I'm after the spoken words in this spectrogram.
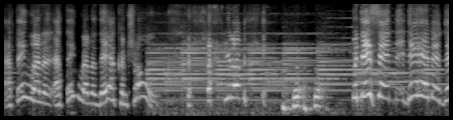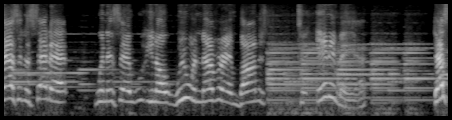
I think we're under, I think we're under their control. you know what I mean? but they said they had the audacity to say that when they said, you know, we were never in bondage to any man, that's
